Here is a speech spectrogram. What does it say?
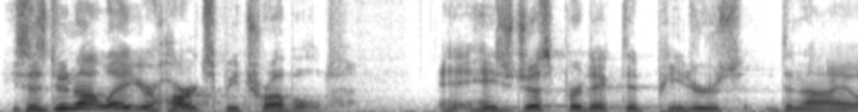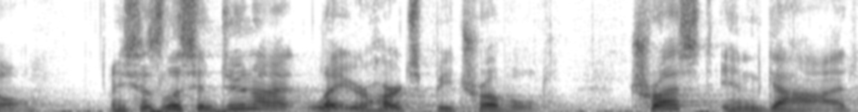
He says, Do not let your hearts be troubled. He's just predicted Peter's denial. And he says, Listen, do not let your hearts be troubled. Trust in God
